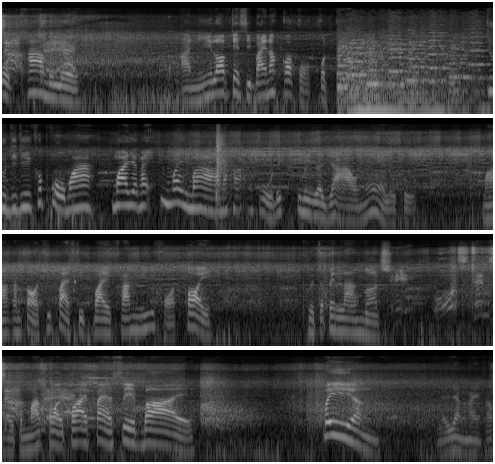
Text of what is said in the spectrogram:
กดข้ามไปเลย อันนี้รอบ 70ใบนะก็ขอกด อยู่ดีๆก็โผล่มา มายังไงไม่มานะฮะ โอ้โหได้เกลือยาวแน่เลยกูมากันต่อที่ 80ใบครั้งนี้ขอต่อย เผื่อจะเป็นลางดีไอตมาต่อยป้ายแปดเศษบเปี้ยง แล้วยังไงครับ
